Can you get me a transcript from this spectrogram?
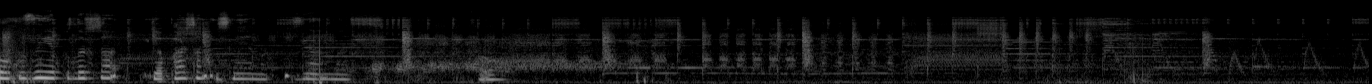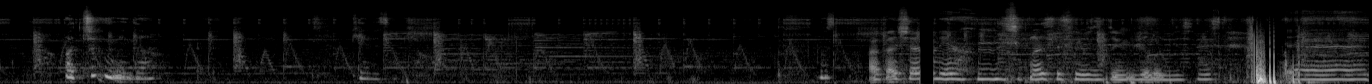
Çok uzun yapılırsa yaparsan izleyemez, izlenmez. Açık mıydı? Arkadaşlar yanlışlıkla sesimizi duymuş olabilirsiniz. Ee,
